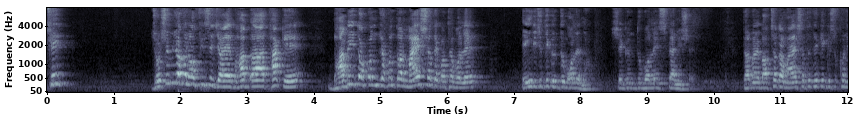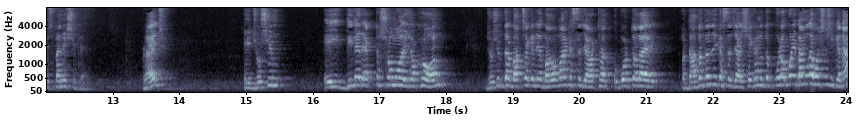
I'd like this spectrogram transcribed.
ঠিক জসিম যখন অফিসে যায়, ভাব থাকে, ভাবি তখন যখন তার মায়ের সাথে কথা বলে, ইংরেজিতে কিন্তু বলে না, সে কিন্তু বলে স্প্যানিশে। তার মানে বাচ্চাটা মায়ের সাথে থেকে কিছুক্ষণ স্প্যানিশ শিখে। রাইট এই জসিম, এই দিনের একটা সময় যখন জসিম তার বাচ্চাকে নিয়ে বাবা মার কাছে যায়, অর্থাৎ উপরতলায় দাদা দাদির কাছে যায়, সেখানে তো পুরোপুরি বাংলা ভাষা শিখে না?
